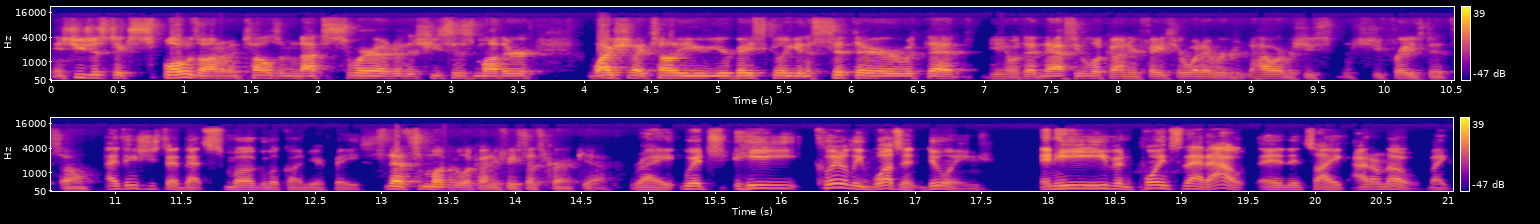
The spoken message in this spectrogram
And she just explodes on him and tells him not to swear at her that she's his mother. Why should I tell you? You're basically going to sit there with that, you know, with that nasty look on your face or whatever, however she she phrased it. So I think she said that smug look on your face. that smug look on your face. That's correct. Yeah. Right. Which he clearly wasn't doing. And he even points that out. And it's like, I don't know. Like,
